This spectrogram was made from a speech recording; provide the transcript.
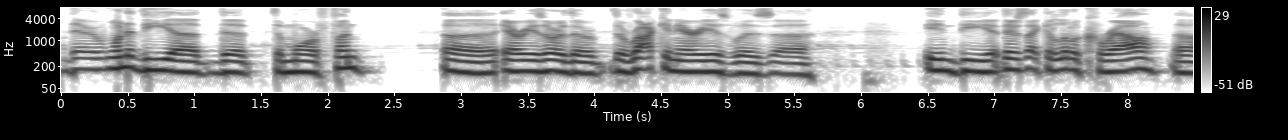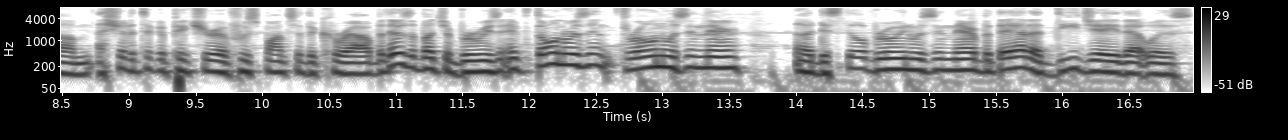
there, one of the uh, the the more fun uh, areas or the the rocking areas was uh, in the there's like a little corral. Um, I should have took a picture of who sponsored the corral, but there's a bunch of breweries. If Throne was in, Throne was in there uh, Distill Brewing was in there, but they had a DJ that was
